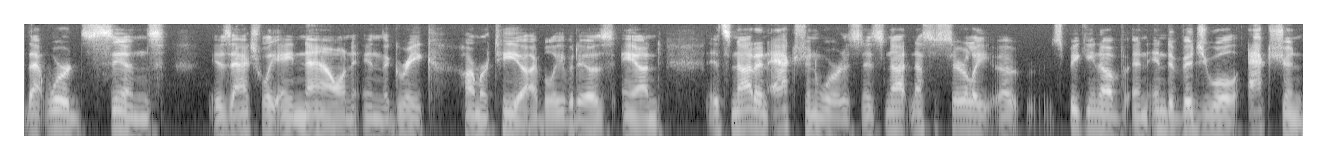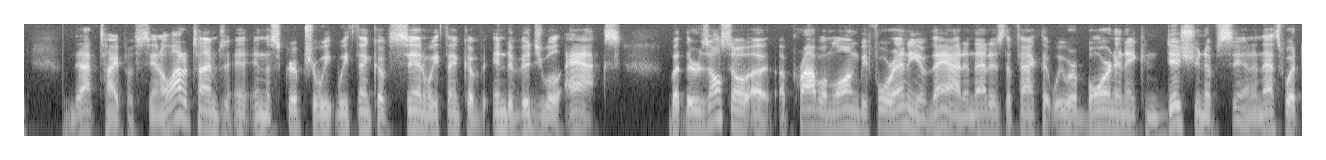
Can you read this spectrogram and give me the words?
That word sins is actually a noun in the Greek, harmartia, I believe it is, and it's not an action word. It's, it's not necessarily uh, speaking of an individual action, that type of sin. A lot of times in, in the scripture, we, we think of sin, we think of individual acts but there's also a, a, problem long before any of that, and that is the fact that we were born in a condition of sin. And that's what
